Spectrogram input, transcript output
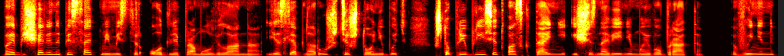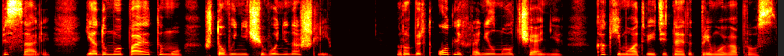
Вы обещали написать мне, мистер Одли, промолвила она, если обнаружите что-нибудь, что приблизит вас к тайне исчезновения моего брата. Вы не написали. Я думаю, поэтому, что вы ничего не нашли. Роберт Одли хранил молчание. Как ему ответить на этот прямой вопрос?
